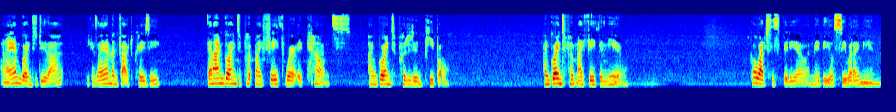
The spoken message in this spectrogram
and I am going to do that, because I am in fact crazy, then I'm going to put my faith where it counts I'm going to put it in people. I'm going to put my faith in you. Go watch this video and maybe you'll see what I mean.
